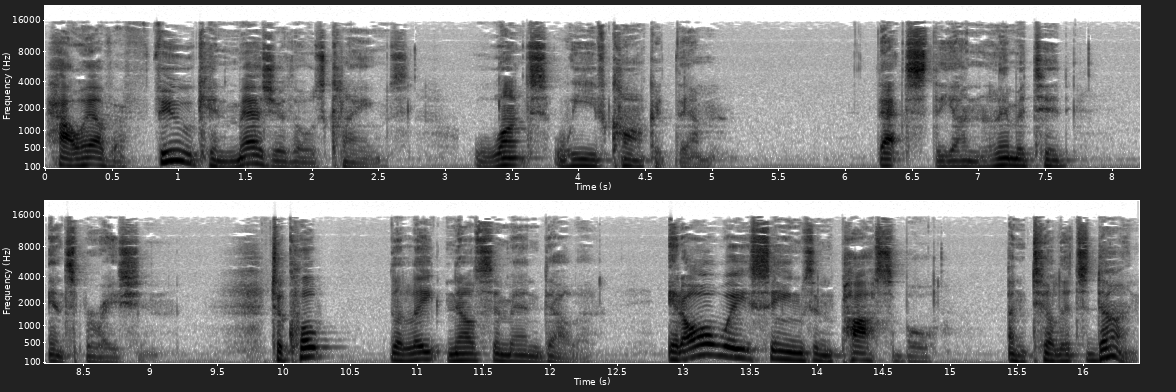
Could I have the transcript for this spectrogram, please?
However, few can measure those claims once we've conquered them. That's the unlimited inspiration. To quote the late Nelson Mandela, it always seems impossible until it's done.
